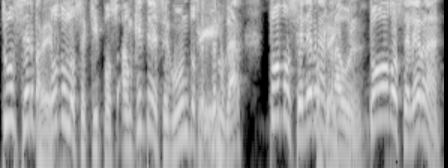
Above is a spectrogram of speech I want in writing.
Tú observas todos los equipos, aunque entre en segundo o Sí. tercer lugar, todos celebran. Raúl, todos celebran.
